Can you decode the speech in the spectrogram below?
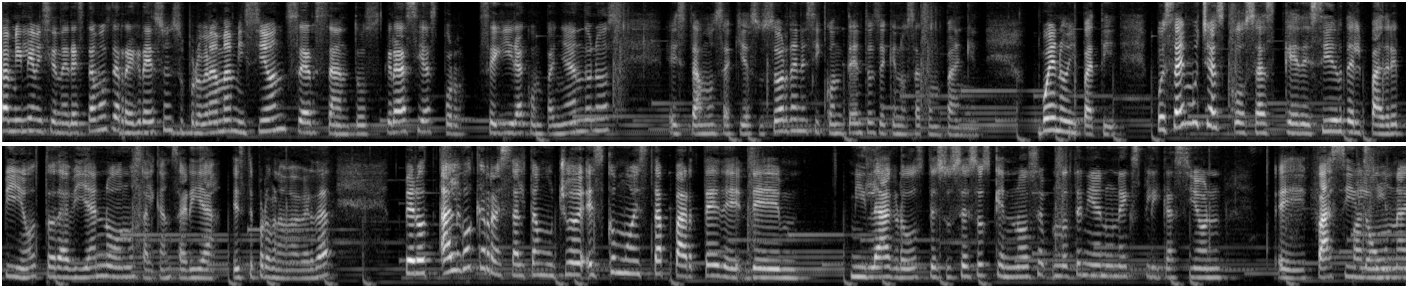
Familia Misionera, estamos de regreso en su programa Misión Ser Santos. Gracias por seguir acompañándonos. Estamos aquí a sus órdenes y contentos de que nos acompañen. Bueno, y Pati, pues hay muchas cosas que decir del Padre Pío, todavía no nos alcanzaría este programa, ¿verdad? Pero algo que resalta mucho es como esta parte de, milagros, de sucesos que no, tenían una explicación eh, fácil, o una,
